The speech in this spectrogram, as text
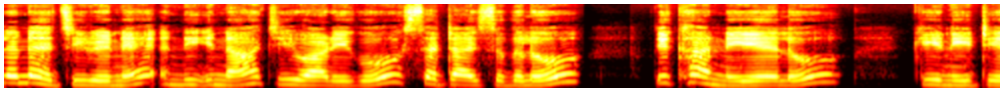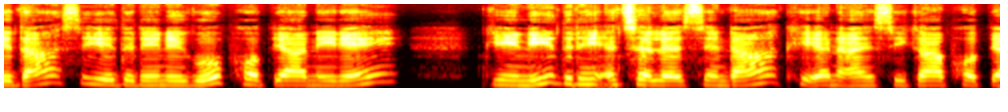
လက်နက်ကြီးတွေနဲ့အနီးအနားကြီးရွာတွေကိုဆက်တိုက်ဆိုသလိုပစ်ခတ်နေရလို့ ကီနီဒေတာစီရေးသတင်းတွေကိုဖော်ပြနေတယ်။ကီနီသတင်းအချက်လက်စင်တာ KNIC ကဖော်ပြ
